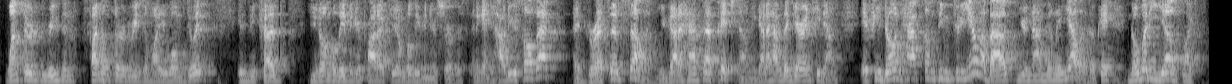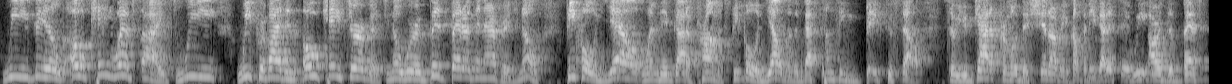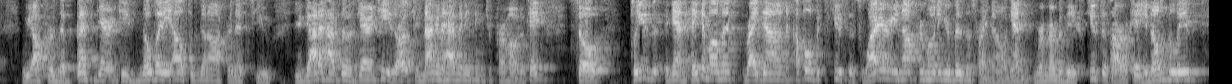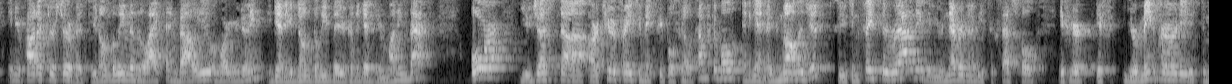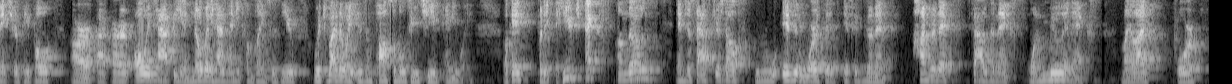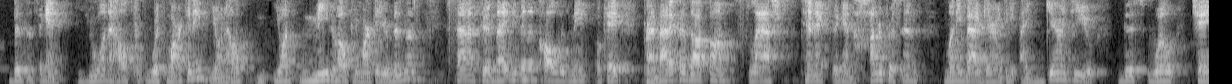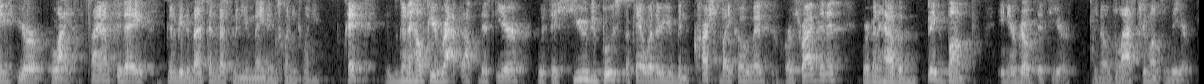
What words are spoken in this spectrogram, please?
One third reason, final third reason why you won't do it is because you don't believe in your product, you don't believe in your service. And again, how do you solve that? Aggressive selling. You got to have that pitch down. You got to have the guarantee down. If you don't have something to yell about, you're not going to yell it. Okay. Nobody yells like we build okay websites. We, we provide an okay service. You know, we're a bit better than average. No, people yell when they've got a promise. People yell when they've got something big to sell. So you got to promote the shit out of your company. You got to say, we are the best. We offer the best guarantees. Nobody else is going to offer this to you. You got to have those guarantees or else you're not going to have anything to promote. Okay. So please, again, take a moment, write down a couple of excuses. Why are you not promoting your business right now? Again, remember the excuses are, okay, you don't believe in your product or service. You don't believe in the lifetime value of what you're doing. Again, you don't believe that you're going to get your monies back or you just uh, are too afraid to make people feel comfortable. And again acknowledge it so you can face the reality that you're never going to be successful if your if your main priority is to make sure people are, are always happy and nobody has any complaints with you which by the way is impossible to achieve anyway. Okay? Put a huge x on those and just ask yourself is it worth it if it's going to 100x 1000x 1 million x my life or business. Again, you want to help with marketing. You want to help, you want me to help you market your business. Sign up to a 90 minute call with me. Okay. Primatica.com slash 10X. Again, 100% money back guarantee. I guarantee you this will change your life. Sign up today. It's going to be the best investment you made in 2020. Okay. It's going to help you wrap up this year with a huge boost. Okay. Whether you've been crushed by COVID or thrived in it, we're going to have a big bump in your growth this year you know, the last two months of the year.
